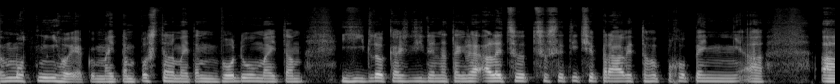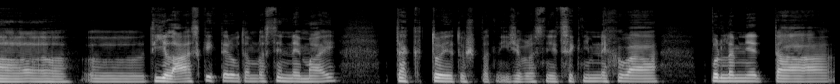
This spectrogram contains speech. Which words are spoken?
hmotného, jako mají tam postel, mají tam vodu, mají tam jídlo každý den a tak dále, ale co, co se týče právě toho pochopení a, a uh, té lásky, kterou tam vlastně nemají, tak to je to špatný, že vlastně se k ním nechová podle mě ta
